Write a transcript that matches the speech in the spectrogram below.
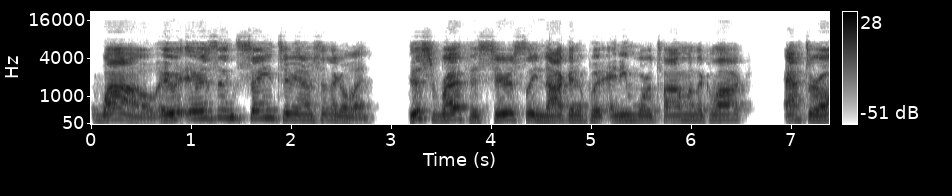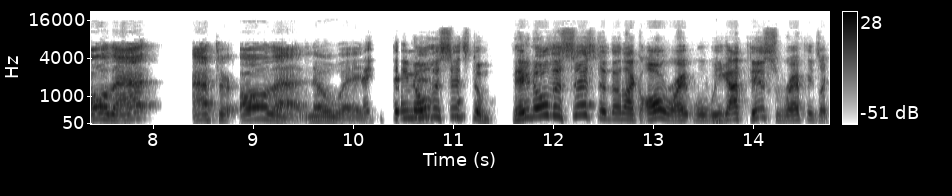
wow, it, it was insane to me. And I'm sitting there going, this ref is seriously not going to put any more time on the clock after all that. After all that, no way. They, they know the system. They know the system. They're like, all right, well, we got this ref. It's like,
